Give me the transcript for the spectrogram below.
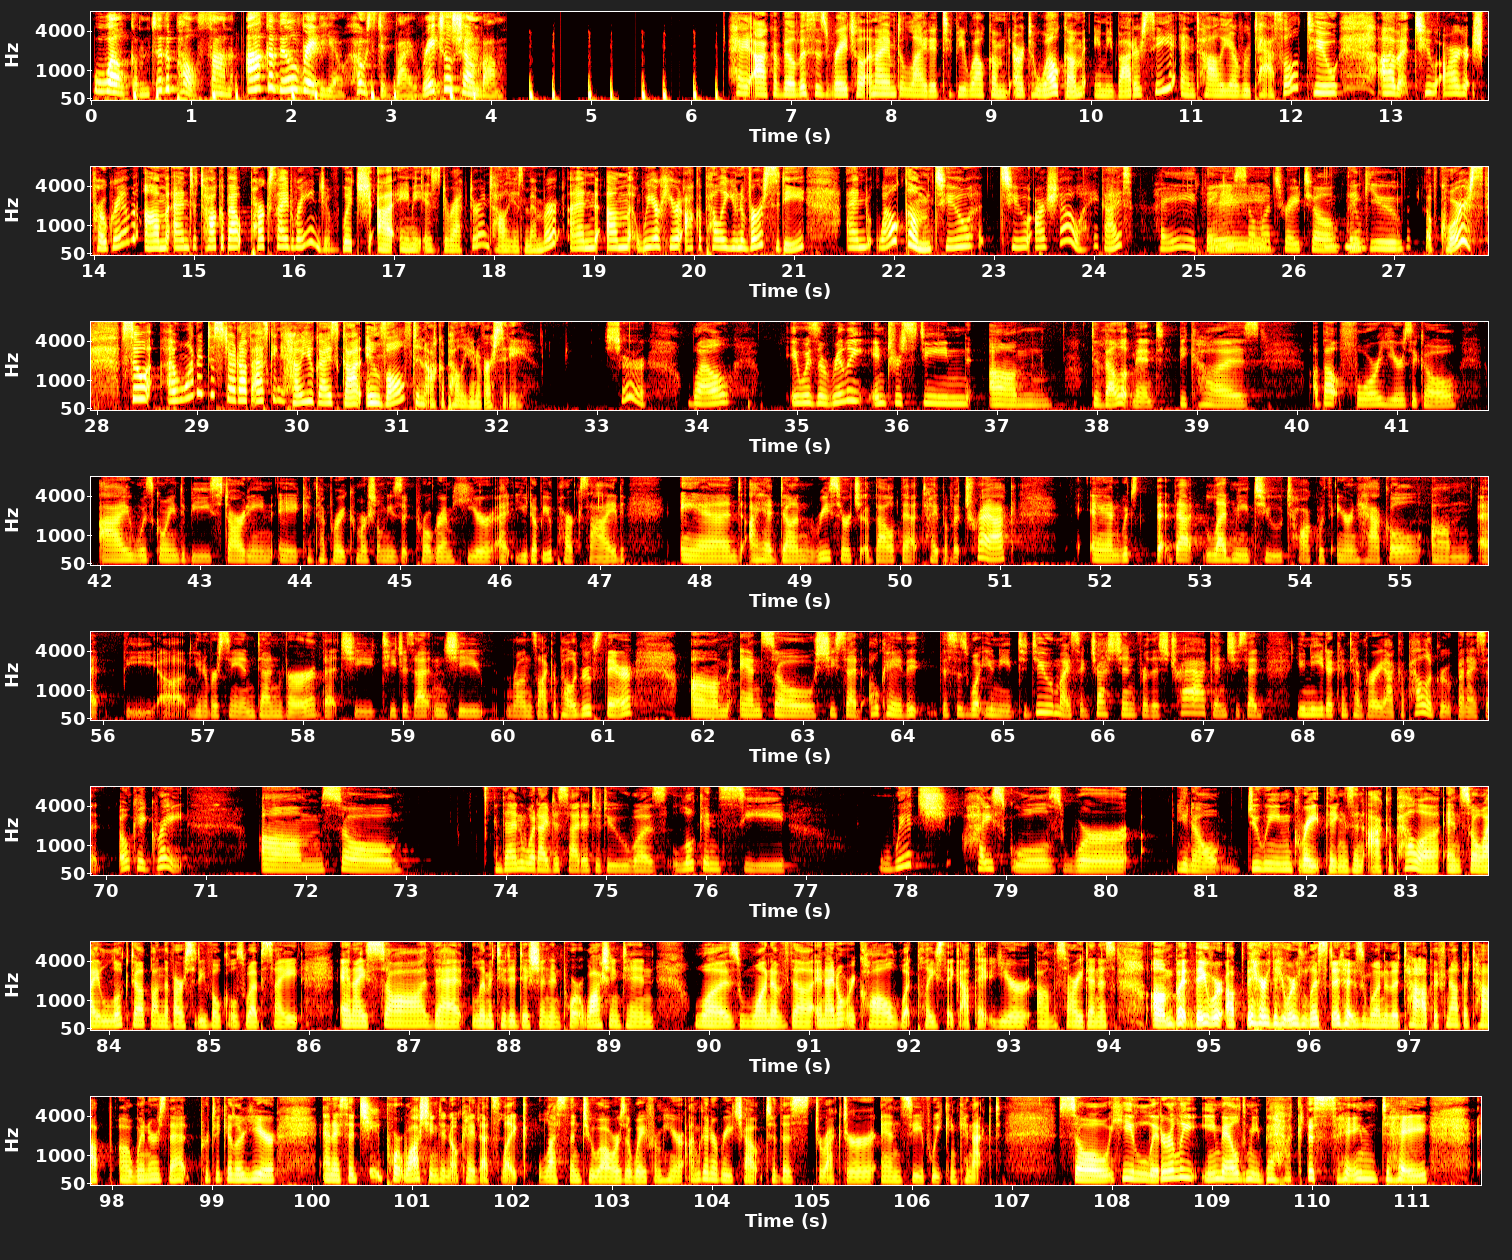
Welcome to The Pulse on Acaville Radio, hosted by Rachael Schoenbaum. Hey Acaville, this is Rachael, and I am delighted to be welcomed or to welcome Amy Boddersee and Talia Rutassel to um, to our program um, and to talk about Parkside Range, of which uh, Amy is director and Talia is member. And um, we are here at A Cappella University, and welcome to to our show. Hey guys. Hey, thank hey. you so much, Rachael. Mm-hmm. Thank you. Of course. So I wanted to start off asking how you guys got involved in A Cappella University. Sure. Well, it was a really interesting um, development because about four years ago, I was going to be starting a contemporary commercial music program here at UW Parkside. And I had done research about that type of a track, and which that, that led me to talk with Erin Hackel um, at the uh, university in Denver that she teaches at, and she runs a cappella groups there. Um, and so she said, "Okay, th- this is what you need to do. My suggestion for this track." And she said, "You need a contemporary a cappella group." And I said, "Okay, great." Um, so then what I decided to do was look and see which high schools were you know, doing great things in a cappella. And so I looked up on the Varsity Vocals website and I saw that limited edition in Port Washington was one of the, and I don't recall what place they got that year. Um, sorry, Dennis. Um, but they were up there. They were listed as one of the top, if not the top uh, winners that particular year. And I said, gee, Port Washington, okay, that's like less than two hours away from here. I'm going to reach out to this director and see if we can connect. So he literally emailed me back the same day.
